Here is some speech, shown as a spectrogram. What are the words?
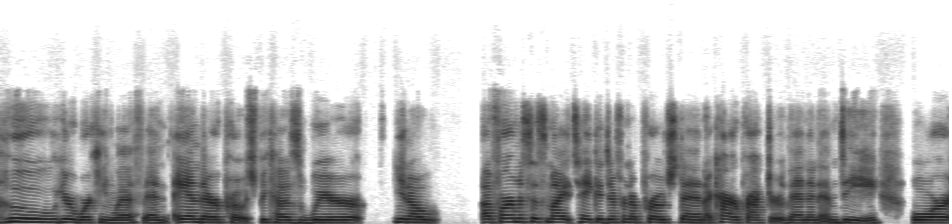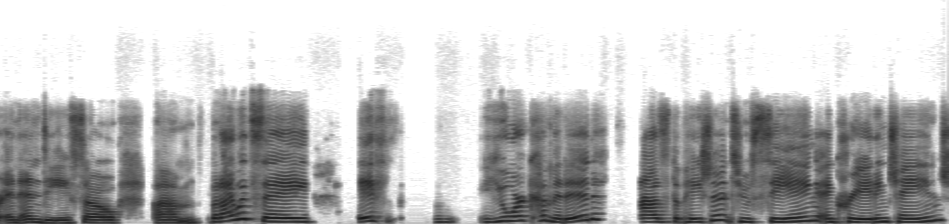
who you're working with and and their approach because we're, you know, a pharmacist might take a different approach than a chiropractor than an MD or an ND. So, um, but I would say if you're committed as the patient to seeing and creating change,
